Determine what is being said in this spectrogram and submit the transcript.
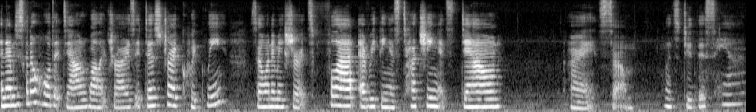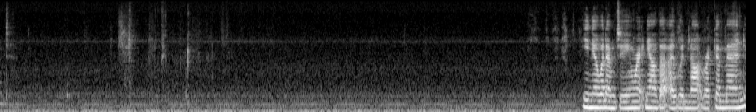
And I'm just gonna hold it down while it dries. It does dry quickly, so I wanna make sure it's flat, everything is touching, it's down. All right, so let's do this hand. You know what I'm doing right now that I would not recommend?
